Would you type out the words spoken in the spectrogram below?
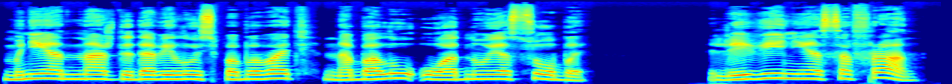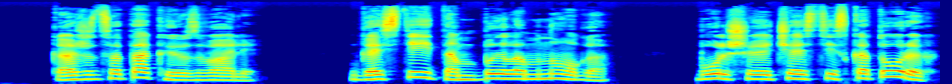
мне однажды довелось побывать на балу у одной особы. Левиния Сафран, кажется, так ее звали. Гостей там было много, большая часть из которых,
